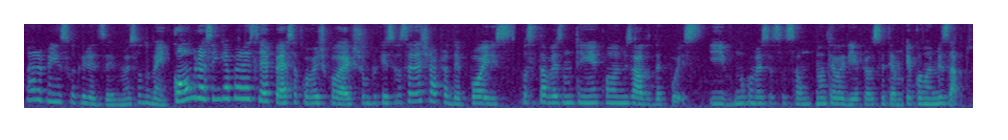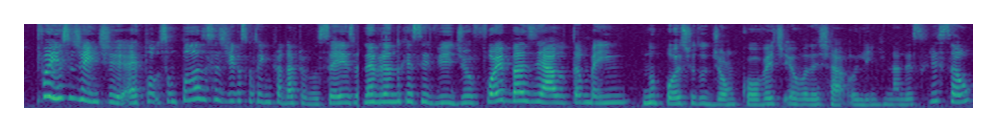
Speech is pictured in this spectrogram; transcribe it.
Não era bem isso que eu queria dizer, mas tudo bem. Compre assim que aparecer peça Covet Collection, porque se você deixar para depois, você talvez não tenha economizado depois. E no começo da sessão, na teoria, para você ter economizado. E foi isso, gente. É to são todas essas dicas que eu tenho para dar para vocês. Lembrando que esse vídeo foi baseado também no post do John Covet. Eu vou deixar o link na descrição.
